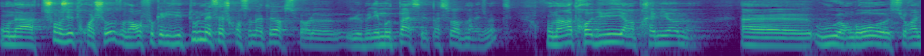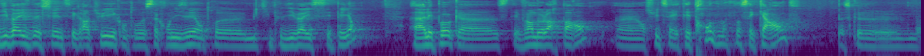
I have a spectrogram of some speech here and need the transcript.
On a changé trois choses, on a refocalisé tout le message consommateur sur le, les mots de passe et le password management. On a introduit un premium euh, où, en ggros, sur un device d'HN, c'est gratuit, et quand on veut synchroniser entre multiples devices, c'est payant. À l'époque, euh, c'était 20 dollars par an. Ensuite, ça a été 30, maintenant c'est 40 parce que bah,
